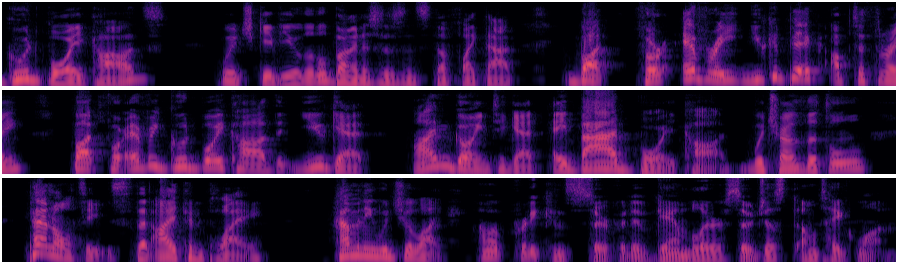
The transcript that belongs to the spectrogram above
good boy cards, which give you little bonuses and stuff like that. But for every, you can pick up to three, but for every good boy card that you get, I'm going to get a bad boy card, which are little penalties that I can play. How many would you like? I'm a pretty conservative gambler, so just I'll take one.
